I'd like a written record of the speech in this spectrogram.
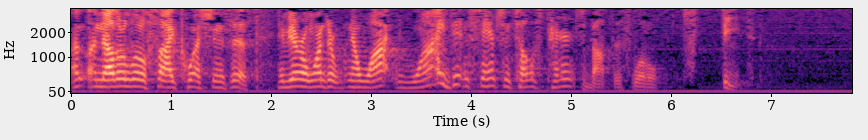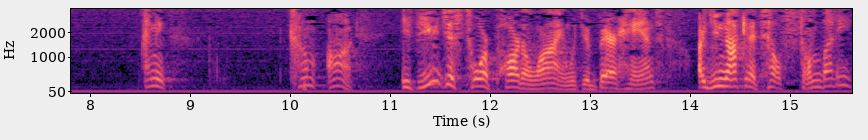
another little side question is this. Have you ever wondered, now why, why didn't Samson tell his parents about this little feat? I mean, come on. If you just tore apart a lion with your bare hands, are you not going to tell somebody?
